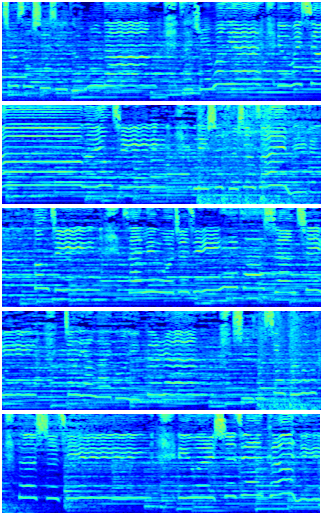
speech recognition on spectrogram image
就算世界动荡，再绝望也有微笑的勇气。是此生最美的风景，才令我至今一再想起，这样爱过一个人是多幸福的事情。以为时间可以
